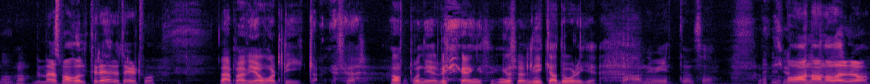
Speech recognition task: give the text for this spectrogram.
Ja. Vem är det som har hållit i det här utav er två? Nej men vi har varit lika ungefär. upp och ner. Vi är ungefär lika dåliga. Och han i mitten så. Banan har varit bra.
